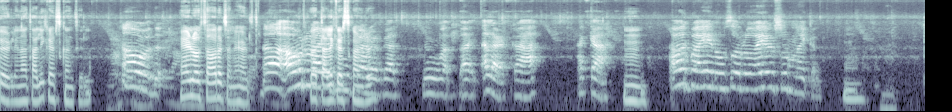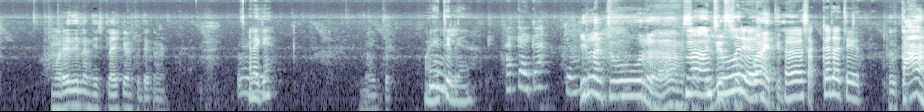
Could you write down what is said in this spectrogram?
ಹೇಳಲಿ ನಾ ತಲೆ ಕೆಡ್ಸ್ಕೊಂತಿಲ್ಲ. ಹೌದು. ಹೇಳೋರು ಸಾವಿರ ಜನ ಹೇಳ್ತಾರೆ. ಅವರು ತಲೆ ಕೆಡ್ಸ್ಕೊಂಡ್ರೆ? ಅಲ್ಲ ಅಕ್ಕ ಅಕ್ಕ. ಹ್ಞೂ ಅವ್ರ ಬಾಯಿ ಏನು ಅಯ್ಯೋ ಸುಮ್ಮನೆ ಹ್ಞೂ ಮರೆಯೋದಿಲ್ಲ ಇಷ್ಟು ಲೈಕ್ ಹೇಳ್ತಿದ್ದೆ ಕಣ. ನನಗೆ ಆಯ್ತು ಮಾಹಿತಿಲ್ಲ ಅಕ್ಕ ಅಕ್ಕ ಕೆಂಪು ಇಲ್ಲ ಒಂಚೂರು ಒಂಚೂರು. ಕಾಣ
